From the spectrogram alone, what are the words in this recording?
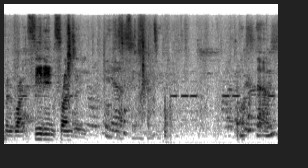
I'm gonna write feeding frenzy. Yes. Them.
